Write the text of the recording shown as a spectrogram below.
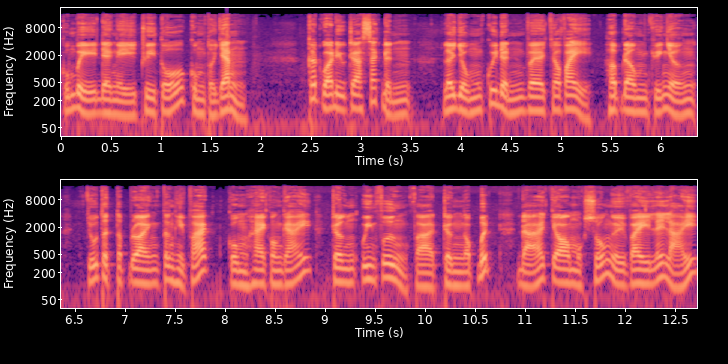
cũng bị đề nghị truy tố cùng tội danh. Kết quả điều tra xác định, lợi dụng quy định về cho vay, hợp đồng chuyển nhượng, Chủ tịch tập đoàn Tân Hiệp Phát cùng hai con gái Trần Uyên Phương và Trần Ngọc Bích đã cho một số người vay lấy lãi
